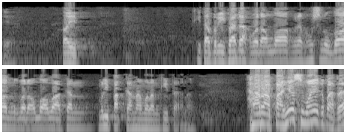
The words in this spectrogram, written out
Ya. Baik kita beribadah kepada Allah kemudian husnudzon kepada Allah Allah akan melipatkan amalan kita nah, harapannya semuanya kepada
